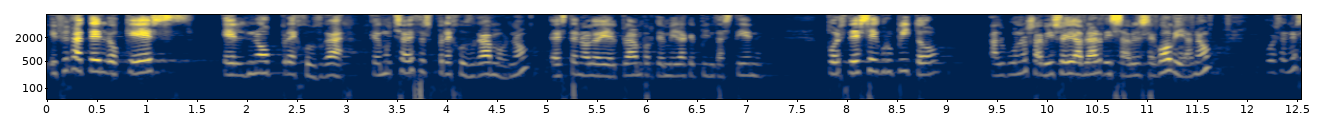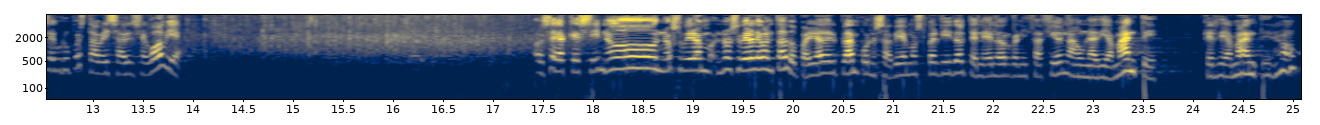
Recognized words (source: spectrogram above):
Y fíjate lo que es el no prejuzgar, que muchas veces prejuzgamos, ¿no? Este no le doy el plan porque mira qué pintas tiene. Pues de ese grupito, algunos habéis oído hablar de Isabel Segovia, ¿no? Pues en ese grupo estaba Isabel Segovia. O sea que si no nos, hubiéramos, no hubiera levantado para ir a del plan, pues nos habíamos perdido el tener la organización a una diamante, que es diamante, ¿no?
